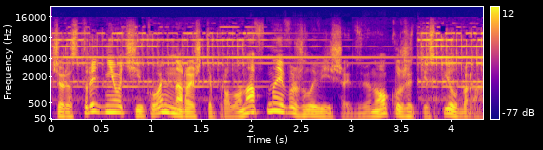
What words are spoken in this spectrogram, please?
Через три дні очікувань нарешті пролунав найважливіший дзвінок у житті Спілберга.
